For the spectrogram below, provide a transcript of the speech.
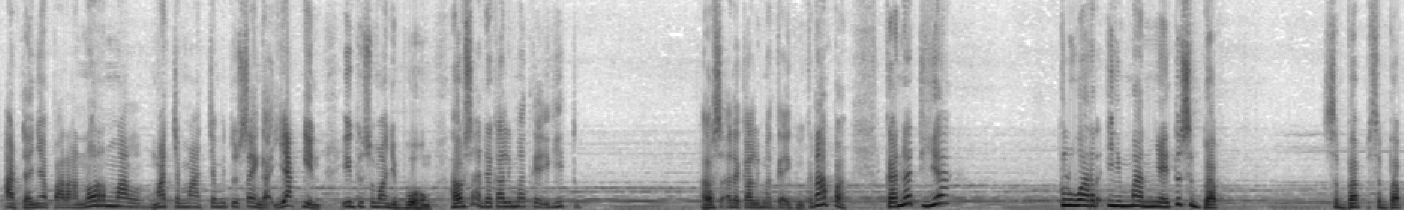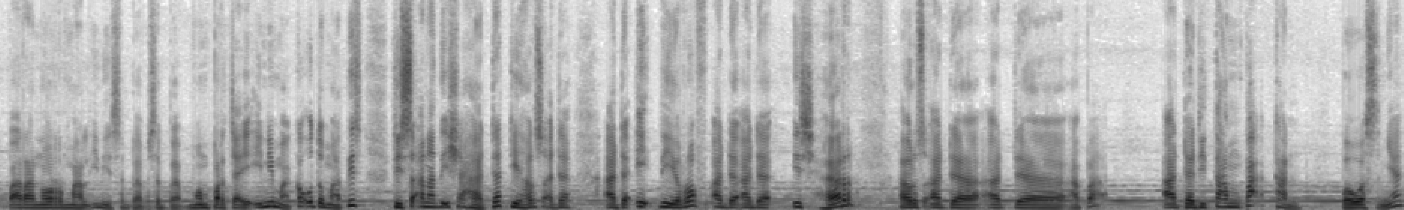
adanya paranormal, macam-macam itu saya nggak yakin, itu semuanya bohong. Harus ada kalimat kayak gitu. Harus ada kalimat kayak gitu. Kenapa? Karena dia keluar imannya itu sebab sebab-sebab paranormal ini, sebab-sebab mempercayai ini maka otomatis di saat nanti syahadat dia harus ada ada iktiraf, ada ada ishar, harus ada ada apa? ada ditampakkan bahwasanya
